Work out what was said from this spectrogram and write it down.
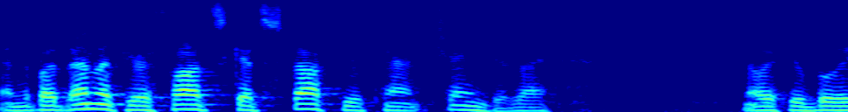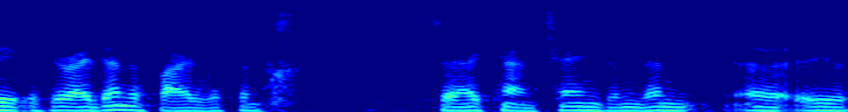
And, but then if your thoughts get stuck, you can't change it, right? No, if you believe, if you're identified with them, say, I can't change them, then, uh, you,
